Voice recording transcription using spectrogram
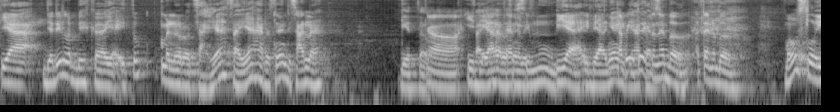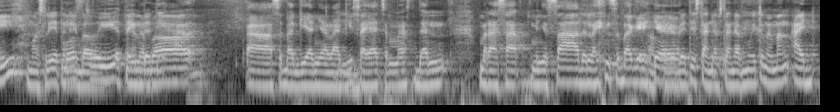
ya jadi lebih ke ya itu menurut saya saya harusnya di sana gitu. Oh, ideal versimu. Iya, idealnya Tapi ideal itu attainable, attainable. Mostly Mostly attainable. Mostly Ya, attainable. berarti, Uh, sebagiannya lagi Hmm. saya cemas dan merasa menyesal dan lain Oke, sebagainya. berarti standar-standarmu itu memang id-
